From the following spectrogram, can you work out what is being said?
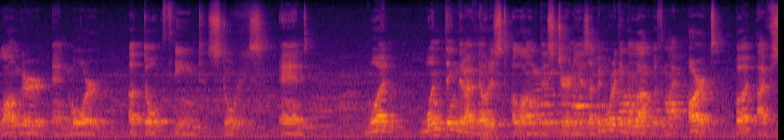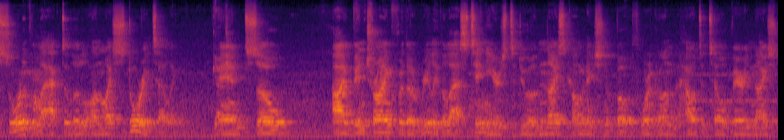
longer and more adult themed stories. And what one thing that I've noticed along this journey is I've been working a lot with my art, but I've sort of lacked a little on my storytelling. Gotcha. And so I've been trying for the really the last 10 years to do a nice combination of both, work on how to tell very nice,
